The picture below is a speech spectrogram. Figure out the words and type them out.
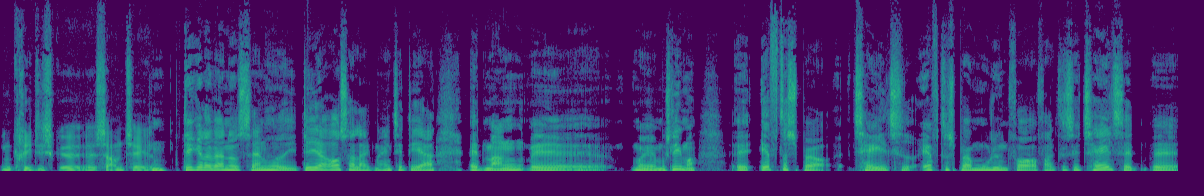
en kritisk øh, øh samtale. Hmm. Det kan der være noget sandhed i. Det jeg også har lagt mærke til, det er, at mange øh, øh, muslimer øh, efterspørger taletid, efterspørger muligheden for at faktisk øh, talsætte øh,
